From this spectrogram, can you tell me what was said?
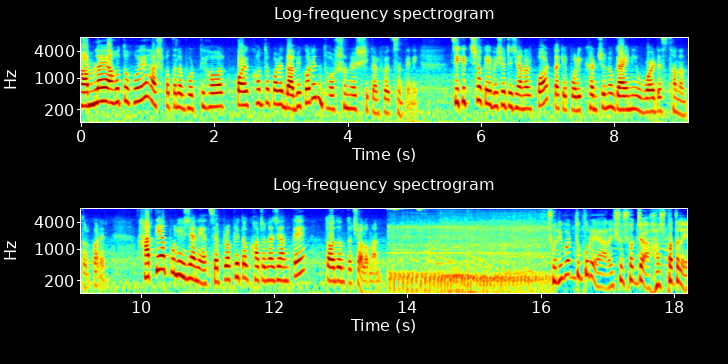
হামলায় আহত হয়ে হাসপাতালে ভর্তি হওয়ার কয়েক ঘণ্টা পরে দাবি করেন ধর্ষণের শিকার হয়েছেন তিনি। চিকিৎসক এই বিষয়টি জানার পর তাকে পরীক্ষার জন্য গাইনি ওয়ার্ডে স্থানান্তর করেন। হাতিয়া পুলিশ জানিয়েছে, প্রকৃত ঘটনা জানতে তদন্ত চলমান। শনিবার দুপুরে আড়াইশো শয্যা হাসপাতালে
